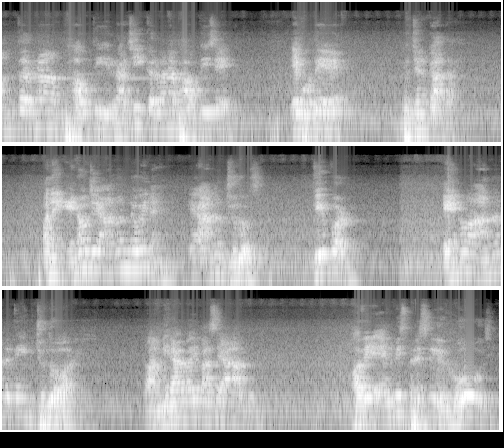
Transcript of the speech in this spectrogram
અંતરના ભાવથી રાજી કરવાના ભાવથી છે, એ પોતે ભજન ગાતા. અને એનો જે આનંદ હોય ને, એ આનંદ જુદો છે. કેવળ એનો આનંદ કંઈક જુદો આવે. તો આ મીરાબાઈ પાસે આ હતું. હવે એલ્વિસ પ્રેસ્લી રોજ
